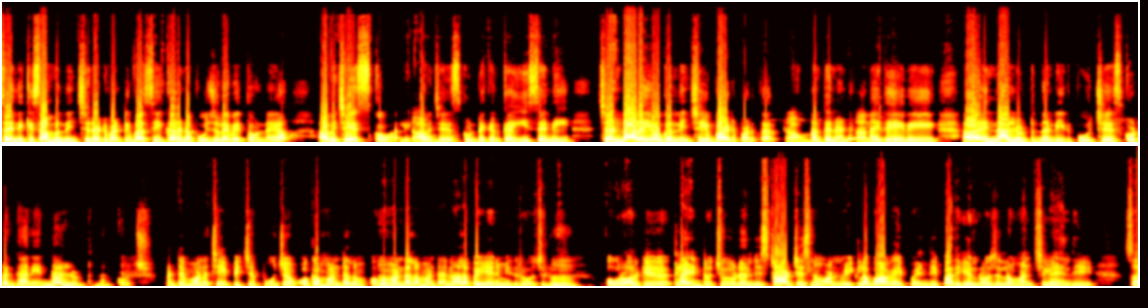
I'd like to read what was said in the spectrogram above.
శనికి సంబంధించినటువంటి వశీకరణ పూజలు ఏవైతే ఉన్నాయో అవి చేసుకోవాలి. అవి. చేసుకుంటే కనుక ఈ శని చండాల యోగం నుంచి బయటపడతారు. అంతేనండి? అంతే. అయితే ఇది ఎన్నాళ్ళు ఉంటుందండి ఇది పూజ చేసుకోవటం కానీ? ఎన్నాళ్ళు ఉంటుంది అనుకోవచ్చు అంటే మన చేపించే పూజ ఒక మండలం. ఒక. మండలం అంటే నలభై ఎనిమిది రోజులు. ఒక రోజుకి క్లయింట్ చూడండి స్టార్ట్ చేసిన వన్ వీక్లో బాగా అయిపోయింది పదిహేను రోజుల్లో మంచిగా. అయింది. సో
